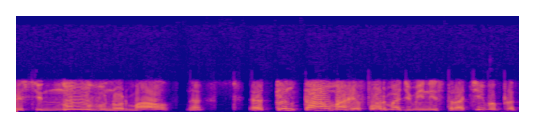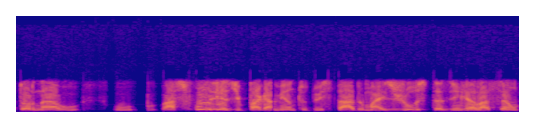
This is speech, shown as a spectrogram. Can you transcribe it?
esse novo normal, né? eh, tentar uma reforma administrativa para tornar o, o, as folhas de pagamento do Estado mais justas em relação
